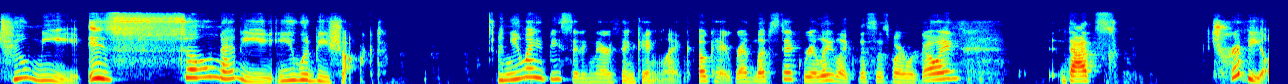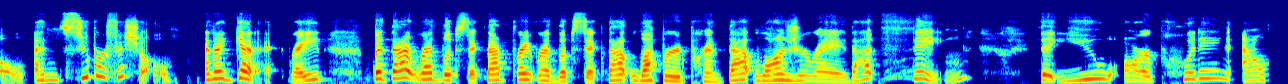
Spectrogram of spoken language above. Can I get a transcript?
to me is so many, you would be shocked. And you might be sitting there thinking, like, okay, red lipstick, really? Like, this is where we're going? That's trivial and superficial. And I get it, right? But that red lipstick, that bright red lipstick, that leopard print, that lingerie, that thing that you are putting out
